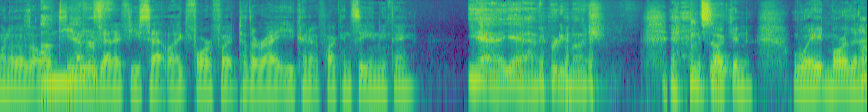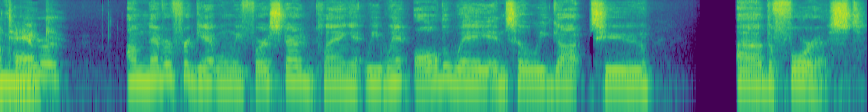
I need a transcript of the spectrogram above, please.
One of those old I'll TVs never- that if you sat like four foot to the right, you couldn't fucking see anything. yeah, yeah, pretty much. and So- fucking weighed more than a I'll tank. never, I'll never forget when we first started playing it. We went all the way until we got to uh, the forest,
